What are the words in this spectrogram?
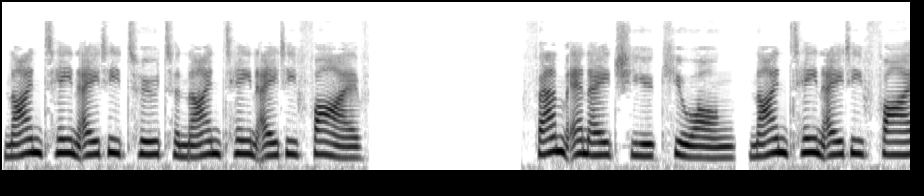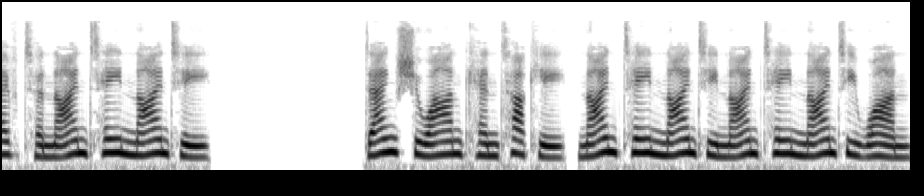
1982 to 1985. Pham Nhu Cuong, 1985 to 1990. Dang Xuan Kentucky, 1990–1991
